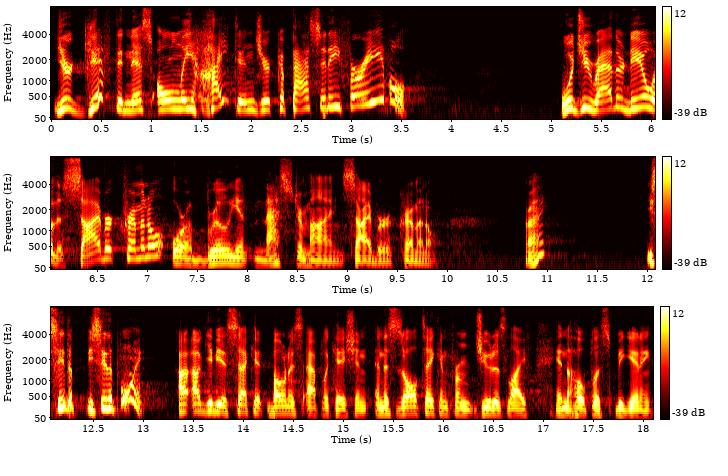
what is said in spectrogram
your giftedness only heightens your capacity for evil. Would you rather deal with a cyber criminal or a brilliant mastermind cyber criminal? Right? You see the, you see the point. I'll give you a second bonus application, and this is all taken from Judah's life in the hopeless beginning.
